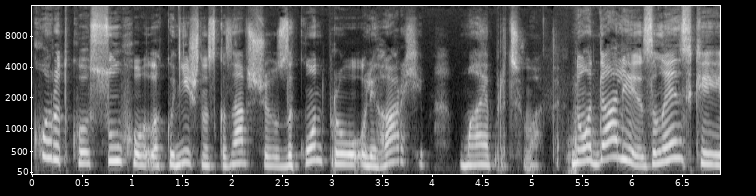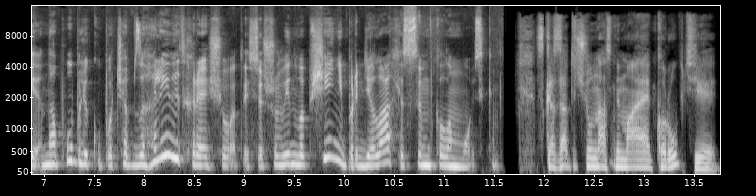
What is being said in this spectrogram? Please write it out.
Коротко, сухо, лаконічно сказав, що закон про олігархів має працювати. Ну а далі Зеленський на публіку почав взагалі відхрещуватися, що він взагалі ні при ділах із цим Коломойським. Сказати, що у нас немає корупції,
